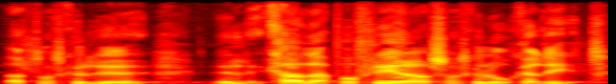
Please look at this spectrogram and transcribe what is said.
att de skulle eh, kalla på flera som skulle åka dit.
